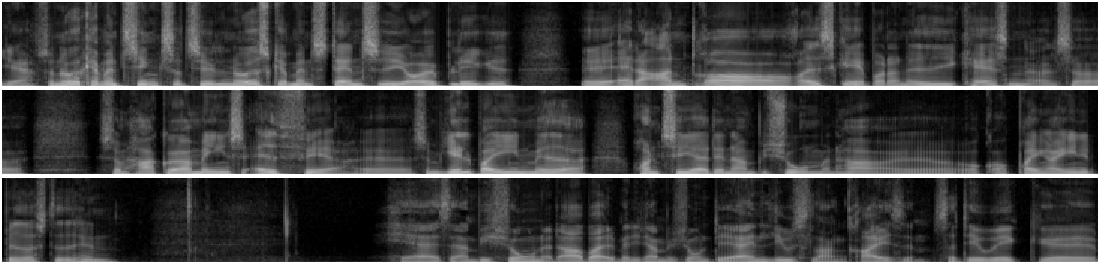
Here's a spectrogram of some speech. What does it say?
Ja, så noget kan man tænke sig til, noget skal man stanse i øjeblikket. Øh, er der andre redskaber dernede i kassen, altså, som har at gøre med ens adfærd, øh, som hjælper en med at håndtere den ambition, man har, øh, og, og bringer en et bedre sted hen? Ja, altså ambition, at arbejde med din ambition, det er en livslang rejse, så det er jo ikke øh,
